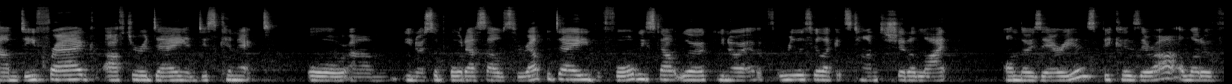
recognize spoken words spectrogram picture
um, defrag after a day and disconnect or um, you know support ourselves throughout the day before we start work. You know i really feel like it's time to shed a light on those areas because there are a lot of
